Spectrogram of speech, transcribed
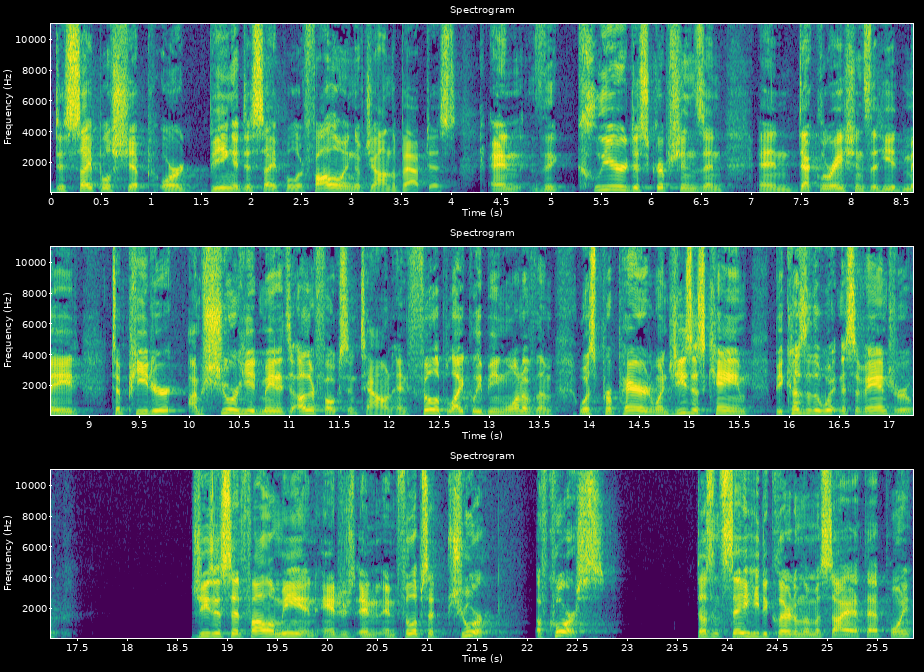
discipleship or being a disciple or following of John the Baptist, and the clear descriptions and, and declarations that he had made to Peter, I'm sure he had made it to other folks in town, and Philip, likely being one of them, was prepared when Jesus came because of the witness of Andrew Jesus said, Follow me. And, Andrew, and, and Philip said, Sure, of course. Doesn't say he declared him the Messiah at that point,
